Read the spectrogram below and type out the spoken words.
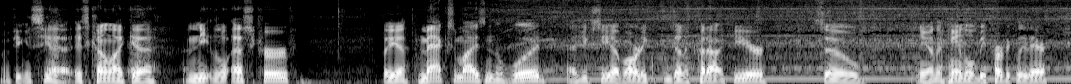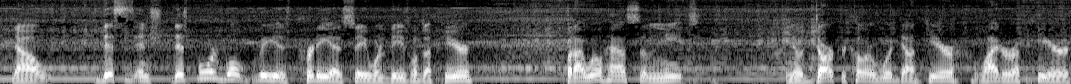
if you can see that. It's kind of like a, a neat little S-curve. But yeah, maximizing the wood. As you can see, I've already done a cutout here. So, you know, the handle will be perfectly there. Now, this, is this board won't be as pretty as, say, one of these ones up here but I will have some neat, you know, darker color wood down here, lighter up here.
